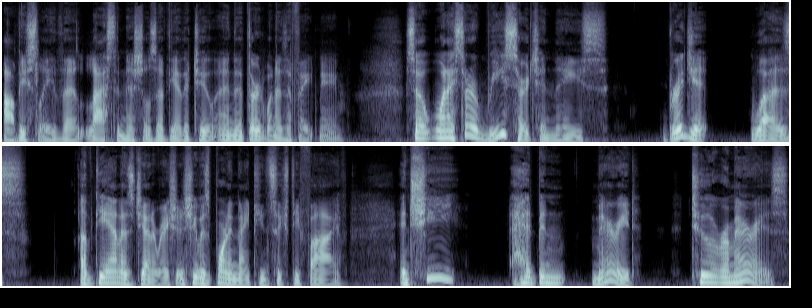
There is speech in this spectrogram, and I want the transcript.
obviously the last initials of the other two, and the third one is a fake name. So when I started researching these, Bridget was of Deanna's generation. She was born in 1965, and she had been married to a Ramirez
